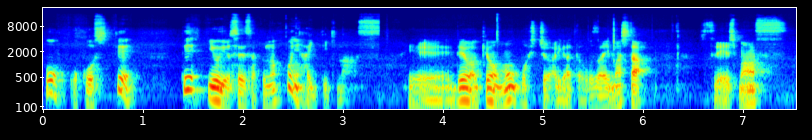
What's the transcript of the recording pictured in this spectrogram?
を起こして、で、いよいよ制作の方に入っていきます。えー、では今日もご視聴ありがとうございました。失礼します。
